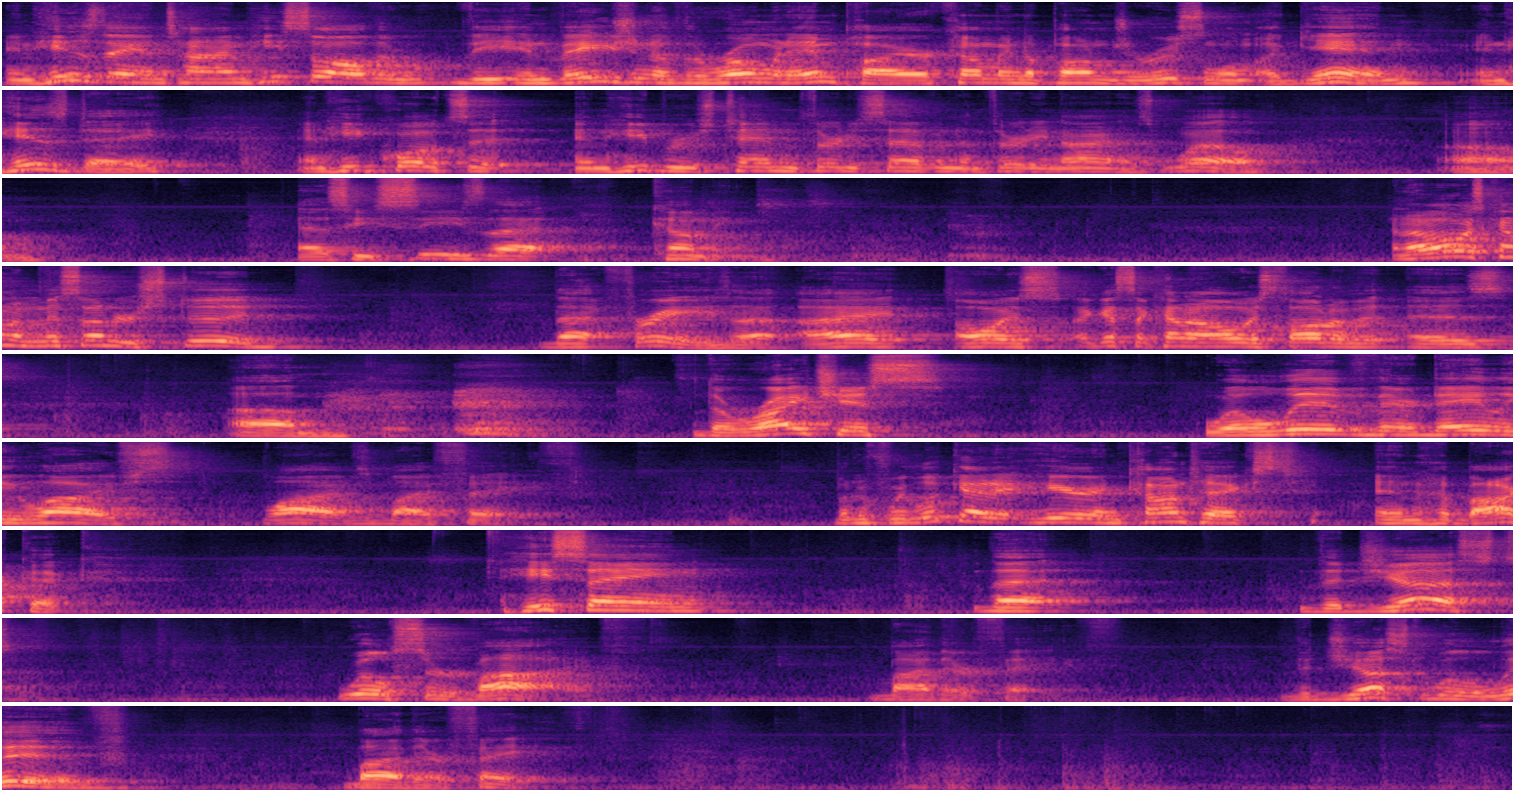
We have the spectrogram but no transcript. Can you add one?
in his day and time, he saw the, the invasion of the Roman Empire coming upon Jerusalem again in his day, and he quotes it in Hebrews 10 37 and 39 as well, um, as he sees that coming. And I've always kind of misunderstood that phrase. I, I always, I guess I kind of always thought of it as um, the righteous will live their daily lives, lives by faith. But if we look at it here in context in Habakkuk, he's saying that the just will survive by their faith. The just will live by their faith.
